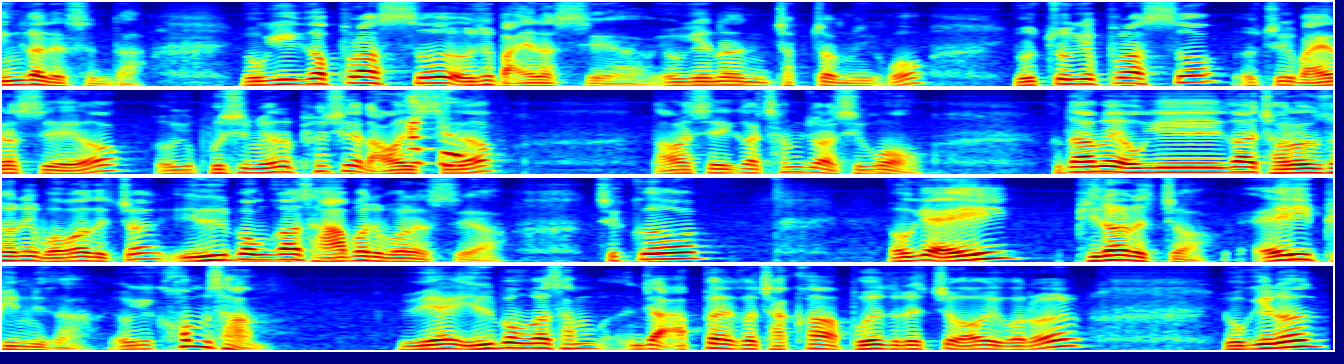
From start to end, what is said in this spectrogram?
인가됐습니다. 여기가 플러스, 여기 마이너스예요. 여기는 접점이고 이쪽에 플러스, 이쪽에 마이너스예요. 여기 보시면 표시가 나와 있어요. 나와 있으니까 참조하시고 그 다음에 여기가 전원선이 뭐가 됐죠? 1번과 4번이 뭐랬어요? 지금 여기 A, B라 그랬죠? A, B입니다. 여기 컴3 위에 1번과 3 이제 앞에 그 작화 보여드렸죠? 이거를 여기는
